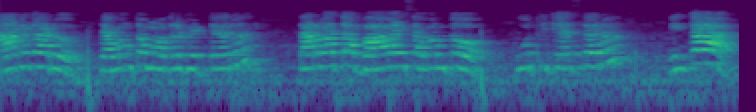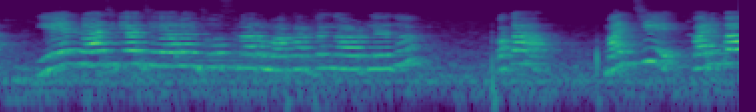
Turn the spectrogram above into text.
నాన్నగారు శవంతో మొదలుపెట్టారు. తర్వాత బాబాయ్ శవంతో పూర్తి చేశారు. ఇంకా ఏం రాజకీయాలు చేయాలని చూస్తున్నారో మాకు అర్థం కావట్లేదు. ఒక మంచి పరిపాలన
